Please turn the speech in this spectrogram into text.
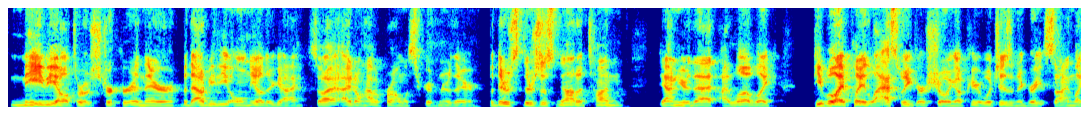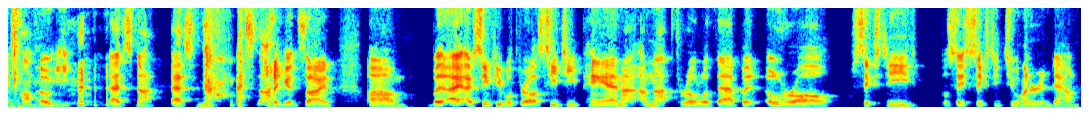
maybe I'll throw Stricker in there, but that would be the only other guy. So I, I don't have a problem with Scrivener there. But there's there's just not a ton down here that I love. Like people I played last week are showing up here, which isn't a great sign. Like Tom Hoge, that's not that's not, that's not a good sign. Um, but I, I've seen people throw out CT Pan. I, I'm not thrilled with that. But overall, 60, let's say 6,200 and down.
